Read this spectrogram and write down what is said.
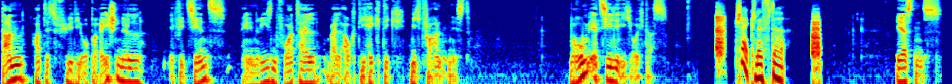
dann hat es für die Operational Effizienz einen riesen Vorteil, weil auch die Hektik nicht vorhanden ist. Warum erzähle ich euch das? Checkliste. Erstens.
